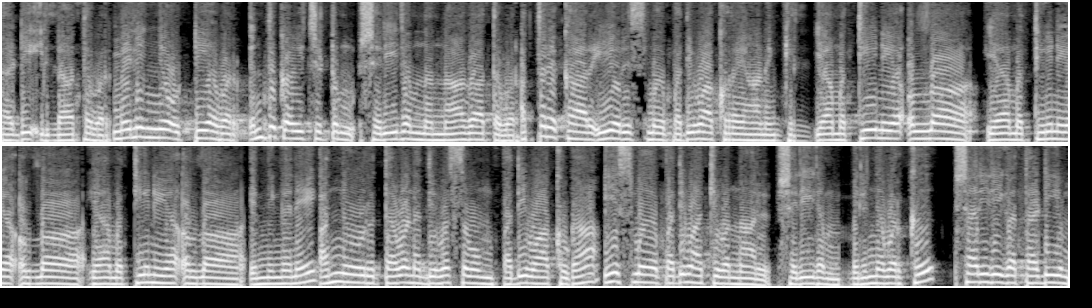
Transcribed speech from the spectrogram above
തടി ഇല്ലാത്തവർ മെലിഞ്ഞു ഒട്ടിയവർ എന്തു കഴിച്ചിട്ടും ശരീരം നന്നാകാത്തവർ. അത്തരക്കാർ ഈ ഒരു ഇസ്മ പതിവാക്കുകയാണെങ്കിൽ യാ മത്തീനിയ അള്ളാ യാ മത്തീനിയ അള്ളാ യാ എന്നിങ്ങനെ അഞ്ഞൂറ് തവണ ദിവസവും പതിവാക്കുക. ഈ സ്മ പതിവാക്കി വന്നാൽ ശരീരം മെലിഞ്ഞവർക്ക് ശാരീരിക തടിയും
